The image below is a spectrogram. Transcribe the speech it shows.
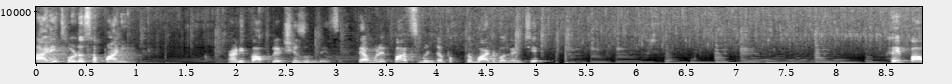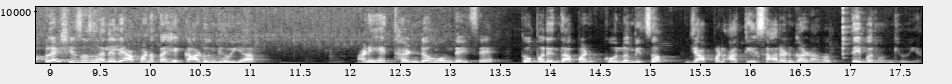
आणि थोडंसं पाणी. आणि पापलेट शिजून द्यायचं. त्यामुळे पाच मिनटं फक्त वाट बघायची हे पापले शिजून झालेले आपण आता हे काढून घेऊया. आणि हे थंड होऊन द्यायचं आहे तोपर्यंत आपण कोलंबीचं जे आपण आतील सारण करणार आहोत ते बनवून घेऊया.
